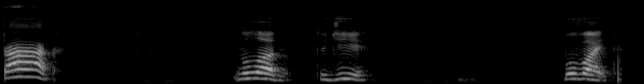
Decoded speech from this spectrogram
Так. Ну ладно, тоді бувайте.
